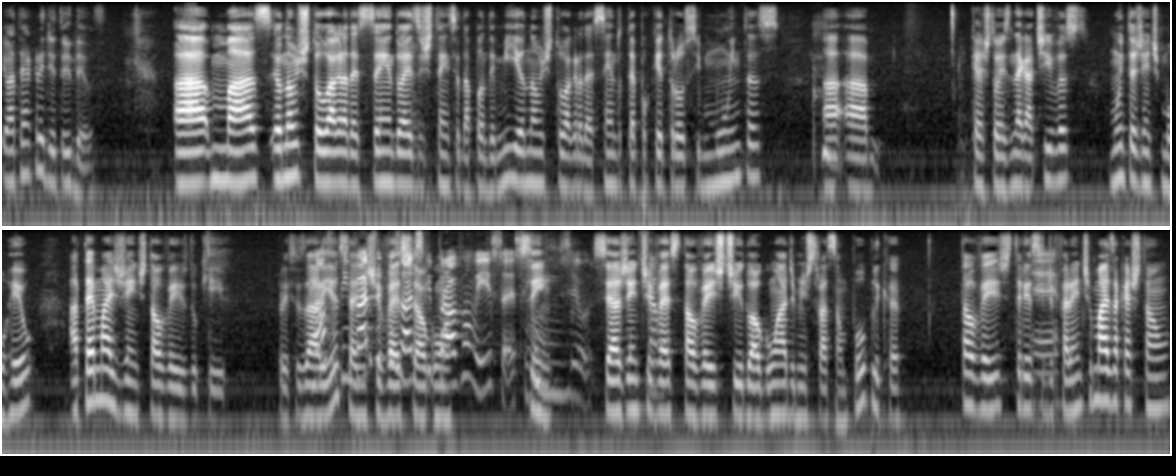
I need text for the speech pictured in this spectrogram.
Eu até acredito em Deus. Ah, mas eu não estou agradecendo a existência da pandemia, eu não estou agradecendo, até porque trouxe muitas ah, ah, questões negativas. Muita gente morreu, até mais gente talvez do que precisaria Nossa, se tem a gente tivesse algum. que provam isso. Assim, Sim. se- Se a gente tivesse talvez tido alguma administração pública, talvez teria sido É. diferente, mas a questão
